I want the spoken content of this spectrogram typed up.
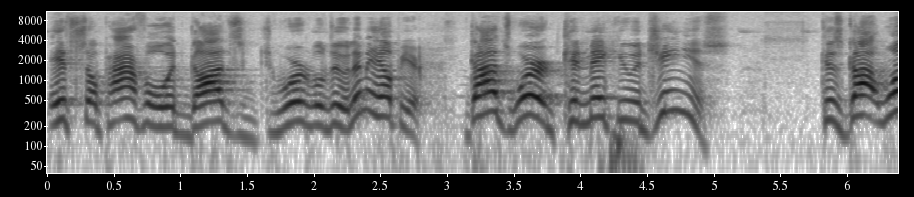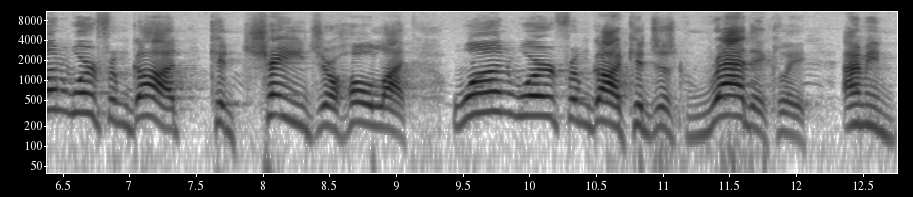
It's so powerful what God's Word will do. Let me help you. God's Word can make you a genius. Because God, one word from God can change your whole life. One word from God could just radically, I mean,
